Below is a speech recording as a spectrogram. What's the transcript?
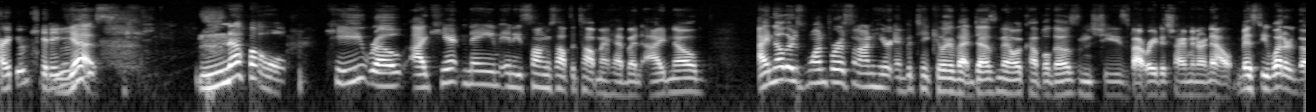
Are you kidding me? Yes. No. He wrote, I can't name any songs off the top of my head, but I know I know there's one person on here in particular that does know a couple of those, and she's about ready to chime in right now. Misty, what are the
